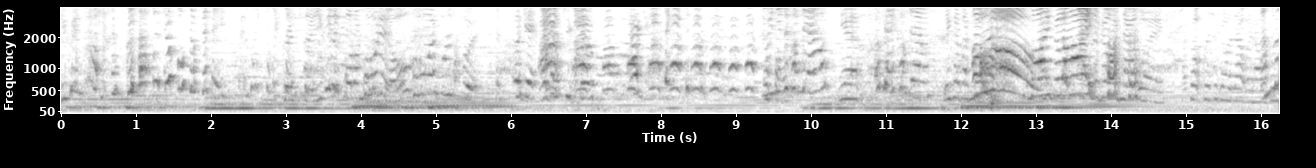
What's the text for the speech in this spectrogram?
You can. Good, I don't hold the thing. Krista, you can just hold on. Hold it. Oh. Hold my first foot. Okay, I got you. Go. I got Do we need to come down? Yes. Okay, come down. Because I Oh, my God. Krista going that way. I felt Krista going that way. and I I'm was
